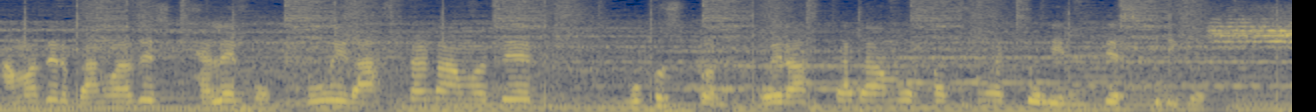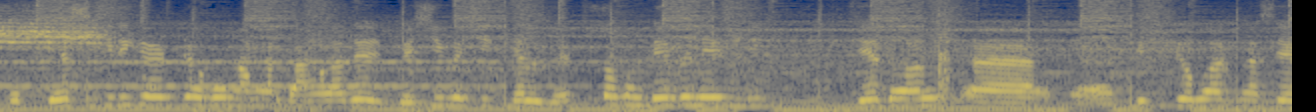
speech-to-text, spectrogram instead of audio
আমাদের বাংলাদেশ খেলে তো ওই রাস্তাটা আমাদের মুখস্থ না ওই রাস্তাটা আমরা সবসময় চলি না টেস্ট ক্রিকেট তো টেস্ট ক্রিকেট যখন আমার বাংলাদেশ বেশি বেশি খেলবে তখন ডেফিনেটলি যে দল তৃতীয়বার ম্যাচে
